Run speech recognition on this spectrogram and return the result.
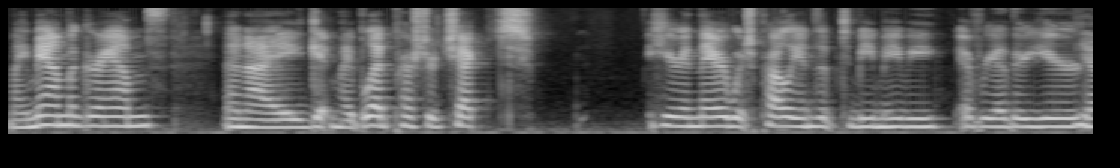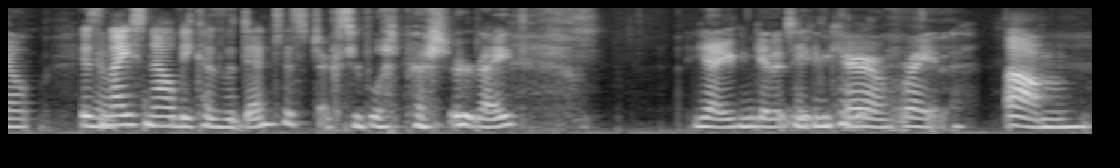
my mammograms, and I get my blood pressure checked here and there, which probably ends up to be maybe every other year. Yep. It's Yep. nice now because the dentist checks your blood pressure, right? Yeah, you can get it taken care of. Right. Um,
